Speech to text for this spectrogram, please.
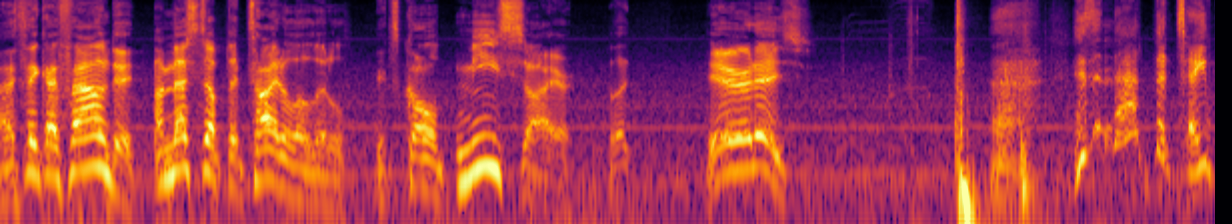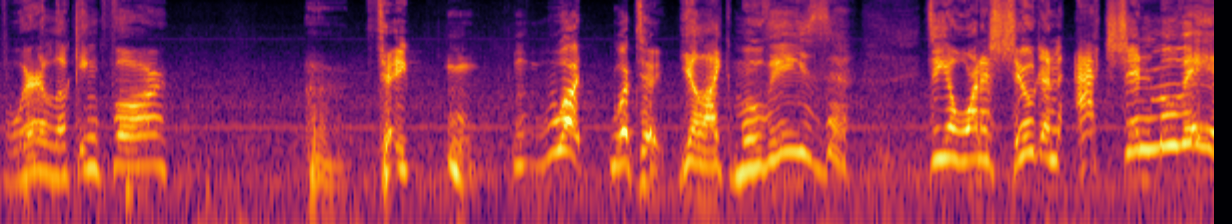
I think I found it. I messed up the title a little. It's called Me, Sire. But here it is. Isn't that the tape we're looking for? Uh, tape? What? What tape? You like movies? Do you want to shoot an action movie?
